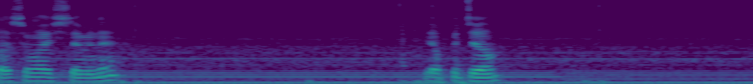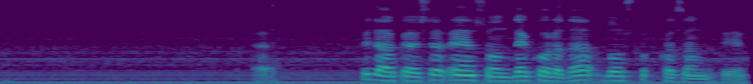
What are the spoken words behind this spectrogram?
taşıma işlemini yapacağım. Evet. Bir de arkadaşlar en son dekora da dostluk kazandı diyelim.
